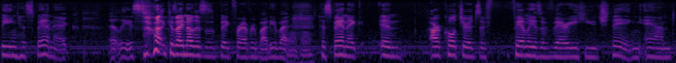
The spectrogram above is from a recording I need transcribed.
being Hispanic, at least, because I know this is big for everybody, but Hispanic in our culture, it's a family is a very huge thing, and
